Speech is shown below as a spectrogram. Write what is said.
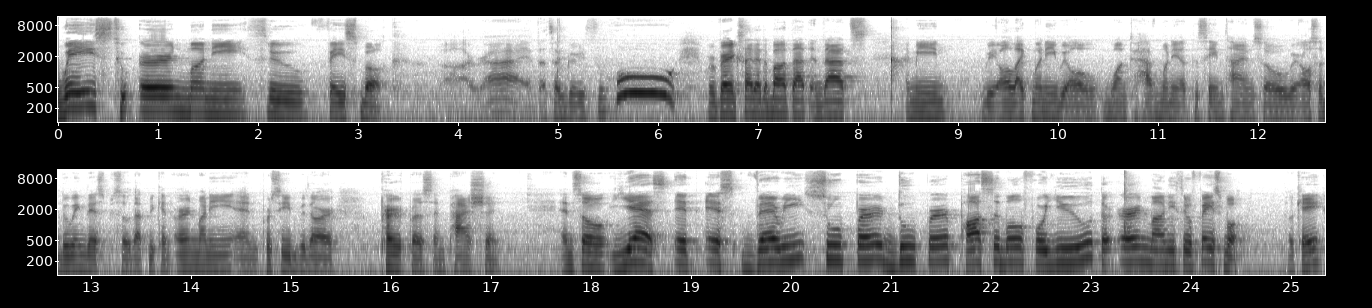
ways to earn money through Facebook. All right, that's a good. Woo! We're very excited about that, and that's, I mean, we all like money. We all want to have money at the same time. So we're also doing this so that we can earn money and proceed with our purpose and passion. And so, yes, it is very super duper possible for you to earn money through Facebook. Okay,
